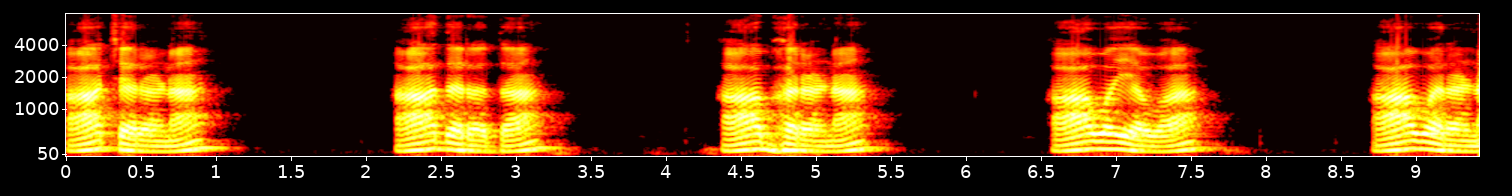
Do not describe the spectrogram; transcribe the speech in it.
ಆಚರಣ ಆದರದ ಆಭರಣ ಆವಯವ ಆವರಣ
